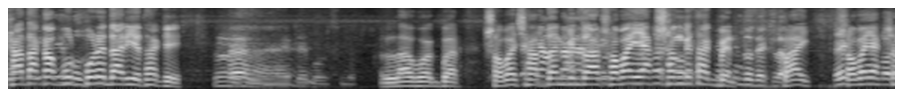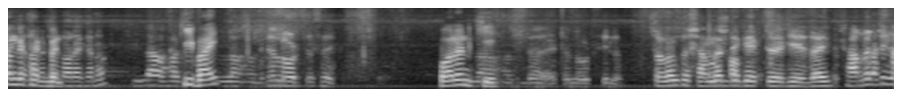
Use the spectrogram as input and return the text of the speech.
সাদা কাপড় পরে দাঁড়িয়ে থাকে। হ্যাঁ হ্যাঁ এটাই বলছিল। আল্লাহু আকবার। সবাই সাবধান কিন্তু আর সবাই একসঙ্গে থাকবেন। ভাই সবাই একসঙ্গে থাকবেন। কি ভাই? বলেন কি? চলুন তো সামনের দিকে একটু এগিয়ে যাই। সামনের দিকে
